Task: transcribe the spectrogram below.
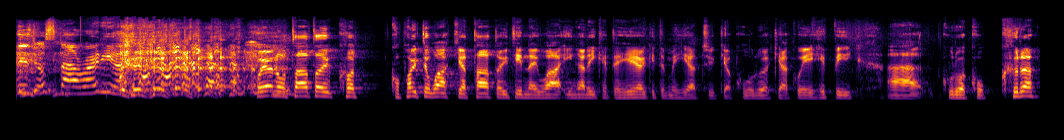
There's your star right here. Koe anō tātou, ko, ko pau te wā ki a tātou i tēnei wā ingari ke te hea, ki te mihi atu kia kōrua, kia koe hepi, uh, kōrua ko kura.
